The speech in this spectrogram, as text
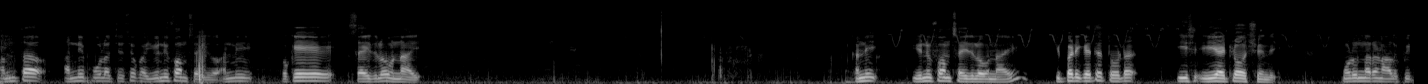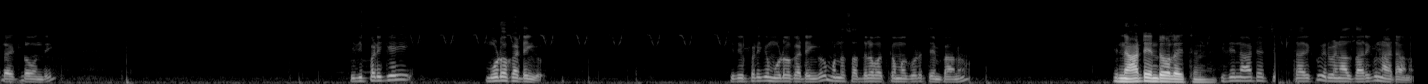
అంతా అన్ని పూలు వచ్చేసి ఒక యూనిఫామ్ సైజులో అన్ని ఒకే సైజులో ఉన్నాయి. అన్ని యూనిఫామ్ సైజులో ఉన్నాయి. ఇప్పటికైతే తోట ఈ ఈ హైట్లో వచ్చింది. మూడున్నర నాలుగు ఫీట్ల హైట్లో ఉంది. ఇది ఇప్పటికీ మూడో కటింగ్ ఇది ఇప్పటికీ మూడో కటింగ్ మొన్న సద్దుల బతుకమ్మ కూడా తెంపాను. ఇది నాటి ఎన్ని రోజులు అవుతుంది? ఇది నాటి తారీఖు ఇరవై నాలుగు తారీఖు నాటాను.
